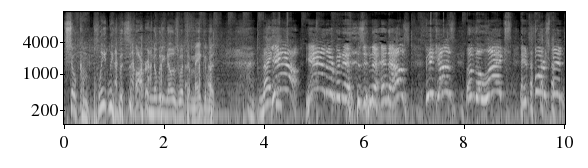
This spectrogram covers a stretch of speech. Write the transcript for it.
so completely bizarre and nobody knows what to make of it. Nike. Yeah, yeah, there are bananas in the hen house because of the lax enforcement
